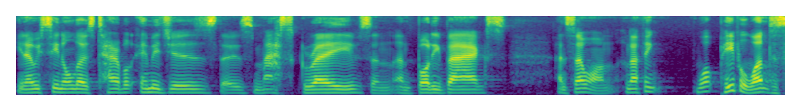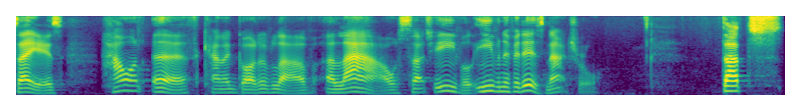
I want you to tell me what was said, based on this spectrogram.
You know, we've seen all those terrible images, those mass graves and, and body bags and so on. And I think what people want to say is, how on earth can a God of love allow such evil, even if it is natural? That's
